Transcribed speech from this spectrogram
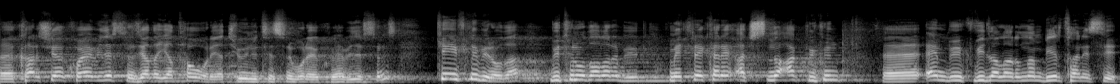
e, karşıya koyabilirsiniz ya da yatağı oraya, TV ünitesini buraya koyabilirsiniz. Keyifli bir oda. Bütün odaları büyük. Metrekare açısında Akbük'ün e, en büyük villalarından bir tanesi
